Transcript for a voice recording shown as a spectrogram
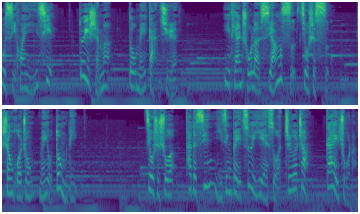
不喜欢一切。对什么都没感觉，一天除了想死就是死，生活中没有动力。就是说，他的心已经被罪业所遮障盖住了。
